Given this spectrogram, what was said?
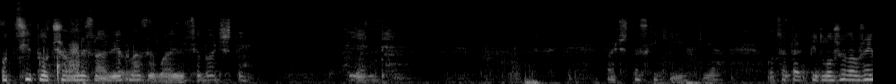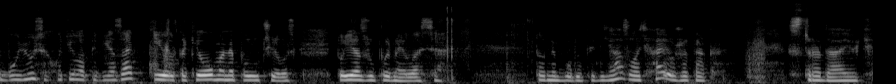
Оці точно не знаю, як називаються, бачите? Гляньте. Бачите, скільки їх є. Оце так підложила, вже й боюся, хотіла підв'язати, і отаке у мене вийшло. То я зупинилася. То не буду підв'язувати, хай вже так страдають.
